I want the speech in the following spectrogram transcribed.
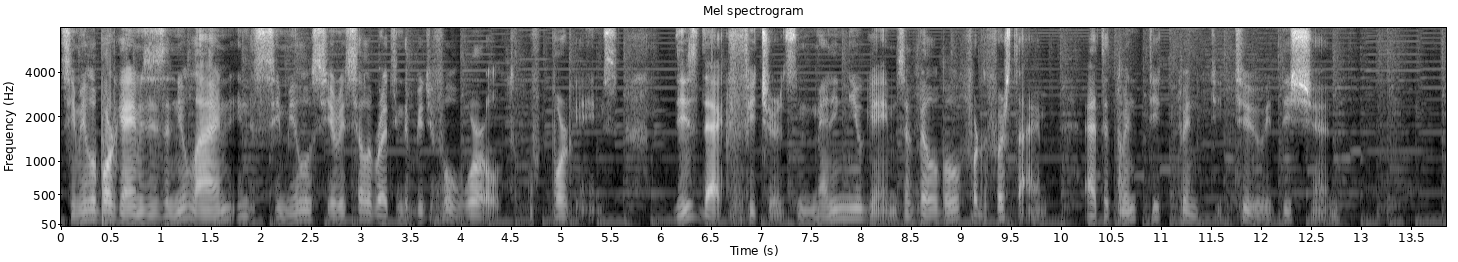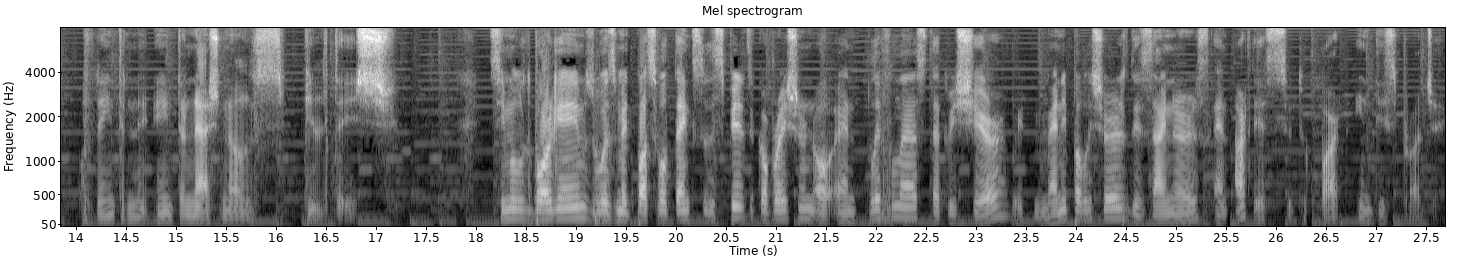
Similo Board Games is a new line in the Similo series celebrating the beautiful world of board games. This deck features many new games available for the first time at the 2022 edition of the Interna International Spieltisch. Similo Board Games was made possible thanks to the spirit of cooperation and playfulness that we share with many publishers, designers, and artists who took part in this project.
